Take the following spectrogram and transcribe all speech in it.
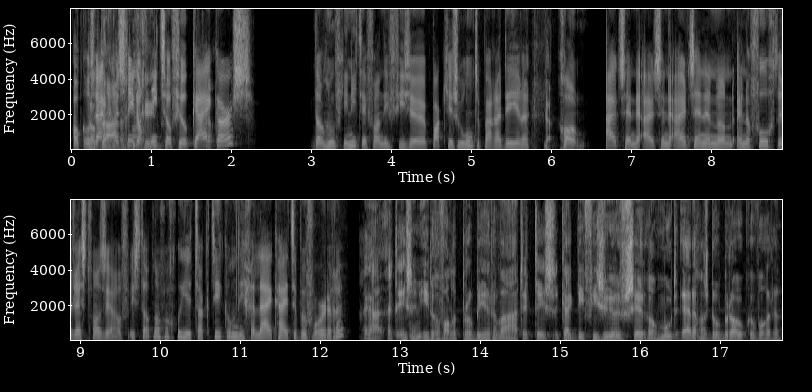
ook al Dat zijn er misschien nog niet zoveel kijkers, dan hoef je niet in van die vieze pakjes rond te paraderen. Ja. Gewoon uitzenden, uitzenden, uitzenden en dan, en dan volgt de rest vanzelf. Is dat nog een goede tactiek om die gelijkheid te bevorderen? nou ja, het is in ieder geval het proberen waard. Het is, kijk, die visueuze cirkel moet ergens doorbroken worden.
